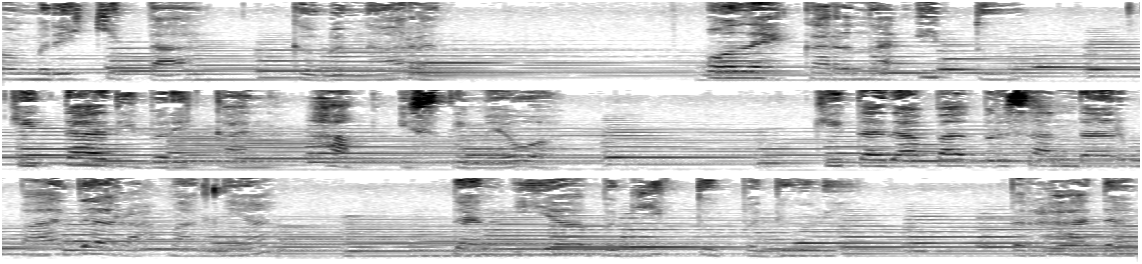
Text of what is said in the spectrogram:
memberi kita kebenaran. Oleh karena itu, kita diberikan hak istimewa. Kita dapat bersandar pada rahmatnya dan ia begitu peduli terhadap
